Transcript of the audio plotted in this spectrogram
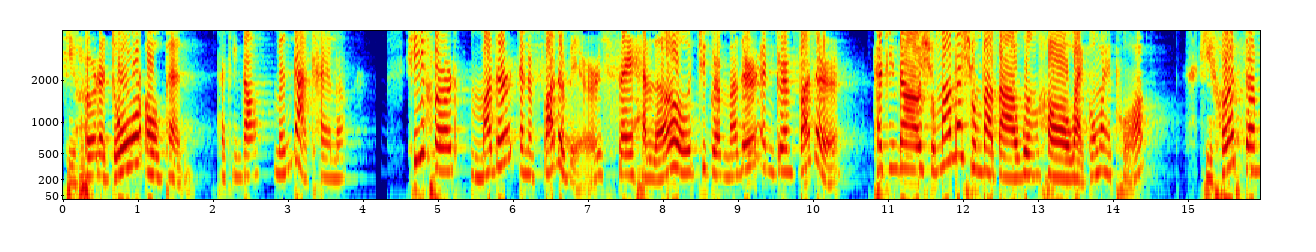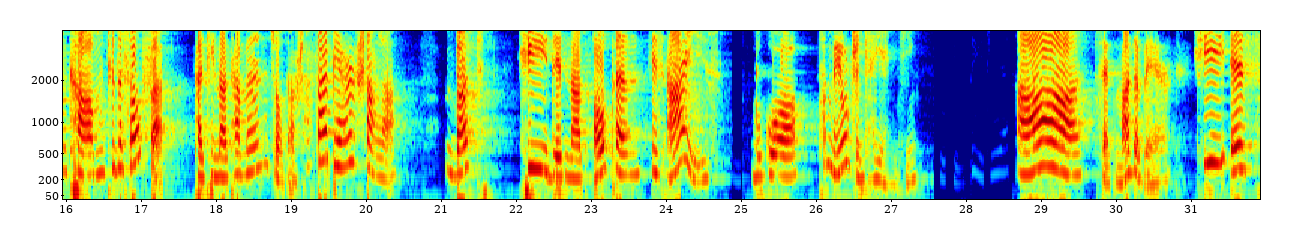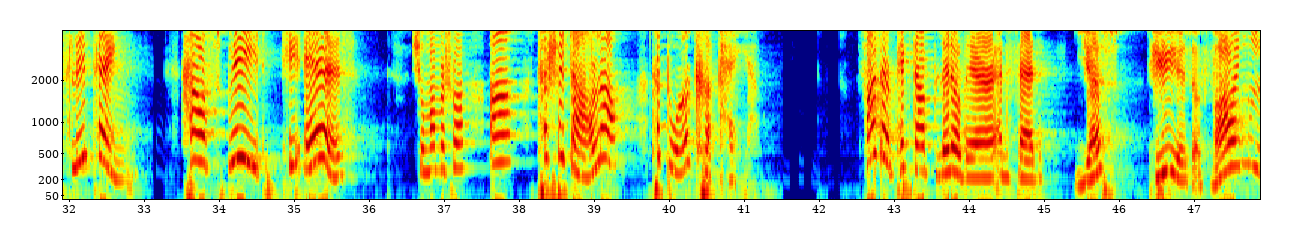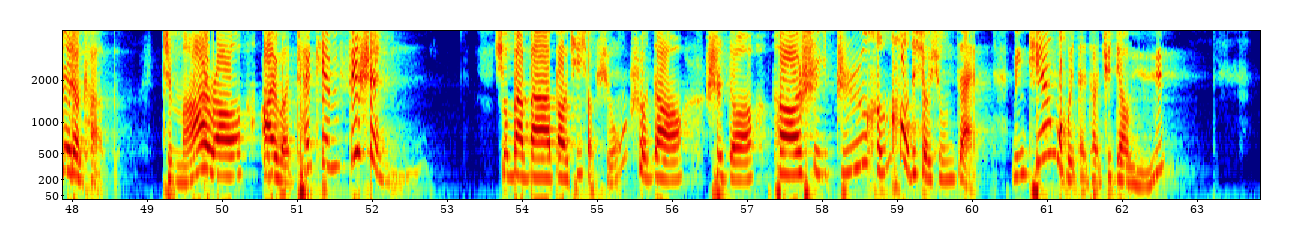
He heard a door open。他听到门打开了。He heard Mother and Father Bear say hello to grandmother and grandfather。 他听到熊妈妈、熊爸爸问候外公外婆。He heard them come to the sofa。他听到他们走到沙发边上了。But he did not open his eyes。不过他没有睁开眼睛。Ah, said Mother Bear, he is sleeping. How sweet he is! 熊妈妈说：“啊，他睡着了。”他多可爱呀！Father picked up Little Bear and said, Yes, he is a fine little cub. Tomorrow I will take him fishing. 熊爸爸抱起小熊，说道：“是的，他是一只很好的小熊仔。明天我会带他去钓鱼。”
